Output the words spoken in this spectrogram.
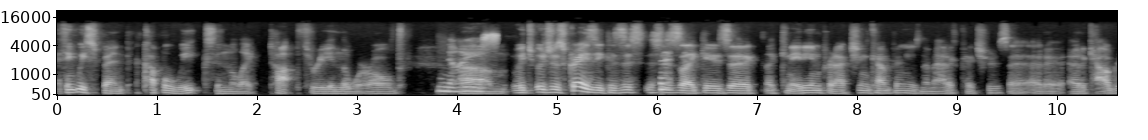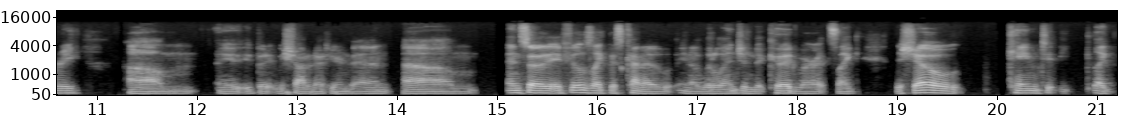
I think we spent a couple weeks in the like top three in the world. Nice. Um, which which was crazy because this this is like it was a like Canadian production company, is Nomadic Pictures out of out of Calgary. Um, but we shot it out here in Van. Um, and so it feels like this kind of you know little engine that could, where it's like the show came to like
